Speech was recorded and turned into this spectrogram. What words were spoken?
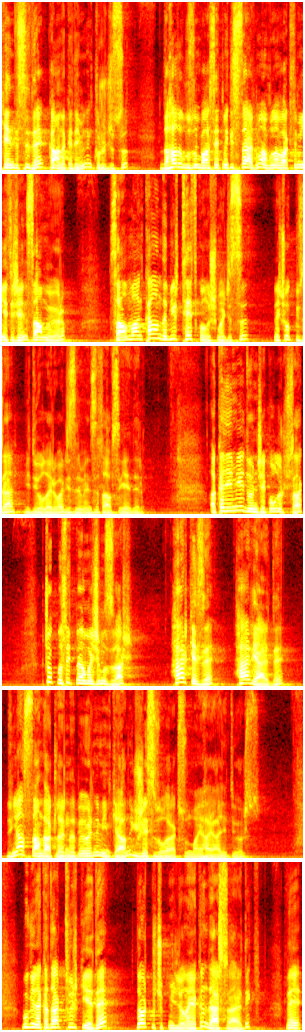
Kendisi de Khan Akademi'nin kurucusu. Daha da uzun bahsetmek isterdim ama buna vaktimin yeteceğini sanmıyorum. Salman Khan da bir TED konuşmacısı ve çok güzel videoları var. İzlemenizi tavsiye ederim. Akademiye dönecek olursak, çok basit bir amacımız var. Herkese, her yerde dünya standartlarında bir öğrenim imkanı ücretsiz olarak sunmayı hayal ediyoruz. Bugüne kadar Türkiye'de 4,5 milyona yakın ders verdik ve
